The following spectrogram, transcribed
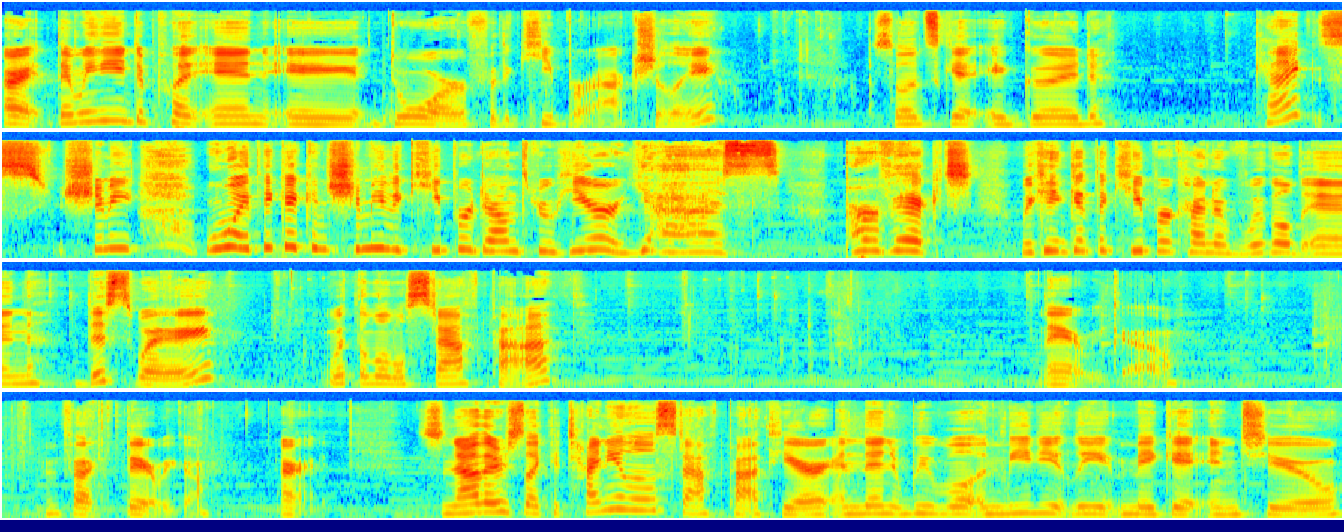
All right, then we need to put in a door for the keeper, actually. So let's get a good... Can I shimmy? Oh, I think I can shimmy the keeper down through here. Yes! Perfect! We can get the keeper kind of wiggled in this way with a little staff path. There we go. In fact, there we go. All right. So now there's like a tiny little staff path here, and then we will immediately make it into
